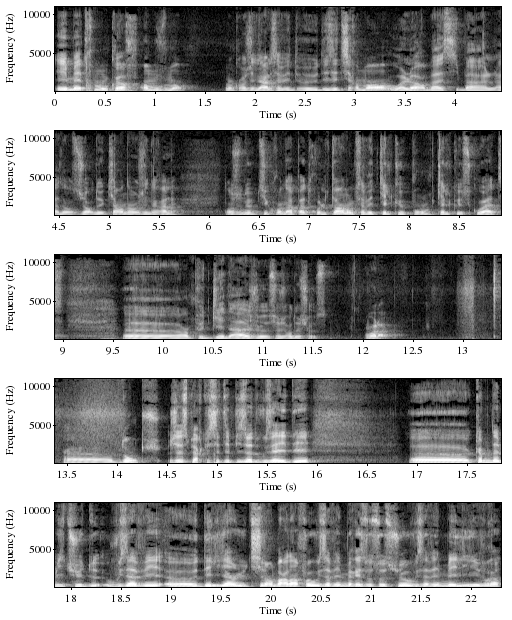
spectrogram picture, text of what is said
et mettre mon corps en mouvement. Donc en général, ça va être des étirements, ou alors bah, si bah, là, dans ce genre de cas, on est en général dans une optique où on n'a pas trop le temps, donc ça va être quelques pompes, quelques squats, euh, un peu de gainage, ce genre de choses. Voilà. Euh, donc j'espère que cet épisode vous a aidé. Euh, comme d'habitude, vous avez des liens utiles en barre d'infos, vous avez mes réseaux sociaux, vous avez mes livres,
